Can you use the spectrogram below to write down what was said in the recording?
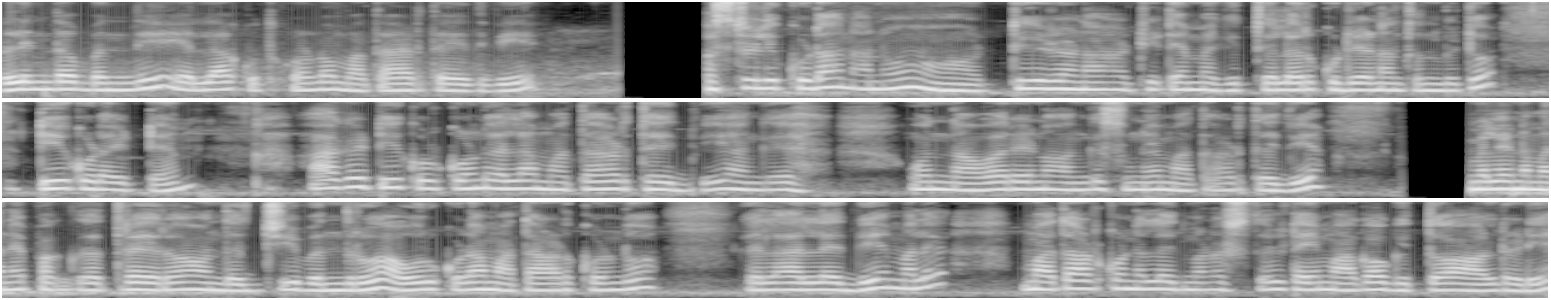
ಅಲ್ಲಿಂದ ಬಂದು ಎಲ್ಲ ಕುತ್ಕೊಂಡು ಮಾತಾಡ್ತಾ ಇದ್ವಿ. ಅಷ್ಟರಲ್ಲಿ ಕೂಡ ನಾನು ಟೀ ಇಡೋಣ ಟೀ ಟೈಮ್ ಆಗಿತ್ತು. ಎಲ್ಲರೂ ಕುಡಿಯೋಣ ಅಂತಂದ್ಬಿಟ್ಟು ಟೀ ಕೂಡ ಇಟ್ಟೆ. ಹಾಗೆ ಟೀ ಕುಡ್ಕೊಂಡು ಎಲ್ಲ ಮಾತಾಡ್ತಾ ಇದ್ವಿ. ಹಂಗೆ ಒಂದು ಅವರ್ ಏನೋ ಹಂಗೆ ಸುಮ್ಮನೆ ಮಾತಾಡ್ತಾ ಇದ್ವಿ. ಆಮೇಲೆ ನಮ್ಮ ಮನೆ ಪಕ್ಕದ ಹತ್ರ ಇರೋ ಒಂದು ಅಜ್ಜಿ ಬಂದರು. ಅವರು ಕೂಡ ಮಾತಾಡಿಕೊಂಡು ಎಲ್ಲ ಅಲ್ಲೇ ಇದ್ವಿ. ಆಮೇಲೆ ಮಾತಾಡ್ಕೊಂಡೆಲ್ಲ ಇದು ಮಾಡೋಷ್ಟಲ್ಲಿ ಟೈಮ್ ಆಗೋಗಿತ್ತು ಆಲ್ರೆಡಿ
